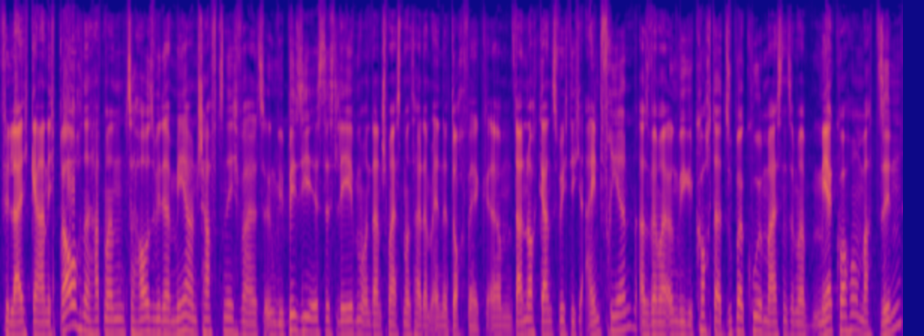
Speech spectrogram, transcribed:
vielleicht gar nicht braucht. Dann hat man zu Hause wieder mehr und schafft es nicht, weil es irgendwie busy ist, das Leben, und dann schmeißt man es halt am Ende doch weg. Ähm, dann noch ganz wichtig, einfrieren. Also wenn man irgendwie gekocht hat, super cool, meistens immer mehr kochen, macht Sinn.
